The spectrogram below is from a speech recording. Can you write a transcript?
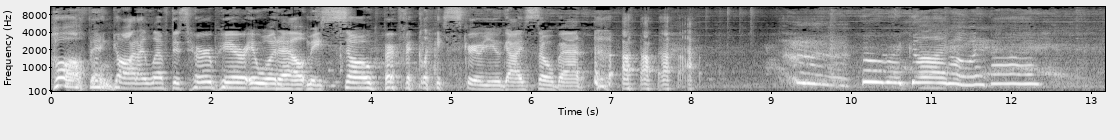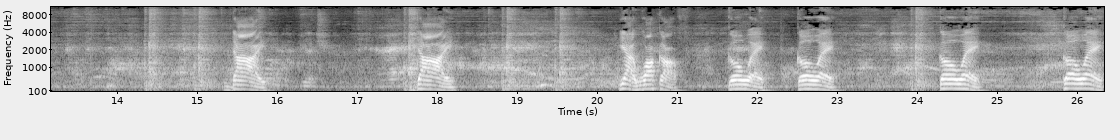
Oh, thank God I left this herb here. It would have helped me so perfectly. Screw you guys so bad. oh my God, oh my God. Die. Die. Yeah, walk off. Go away. Go away. Go away. Go away.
